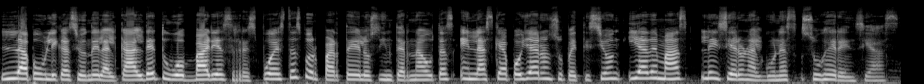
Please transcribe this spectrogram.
La publicación del alcalde tuvo varias respuestas por parte de los internautas en las que apoyaron su petición y además le hicieron algunas sugerencias.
